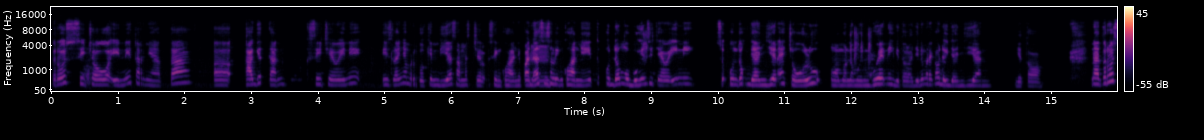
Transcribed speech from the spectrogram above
terus si cowok ini ternyata eh, kaget kan si cewek ini istilahnya mergokin dia sama si selingkuhannya padahal si Hmm. selingkuhannya itu udah ngubungin si cewek ini untuk janjian eh cowok lu ngomong nemuin gue nih gitu loh. Jadi mereka udah janjian gitu. Nah terus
